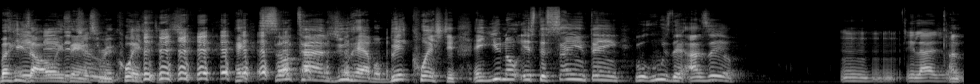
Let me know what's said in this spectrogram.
But he's always answering questions. hey, sometimes you have a big question, and you know it's the same thing. Who's that? Isaiah. Mm-hmm. Elijah. Uh,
